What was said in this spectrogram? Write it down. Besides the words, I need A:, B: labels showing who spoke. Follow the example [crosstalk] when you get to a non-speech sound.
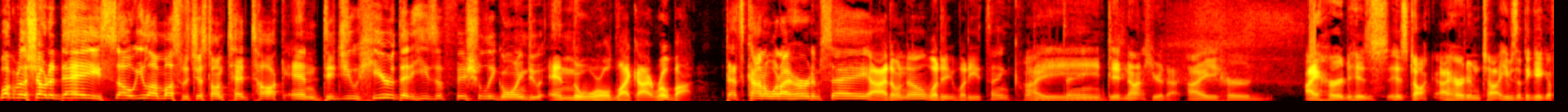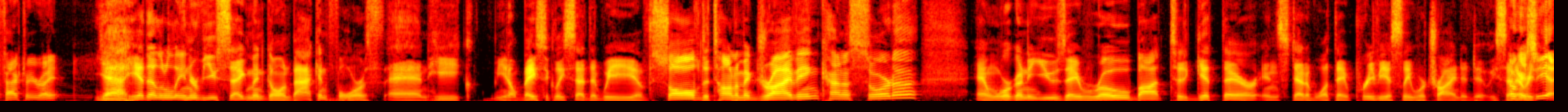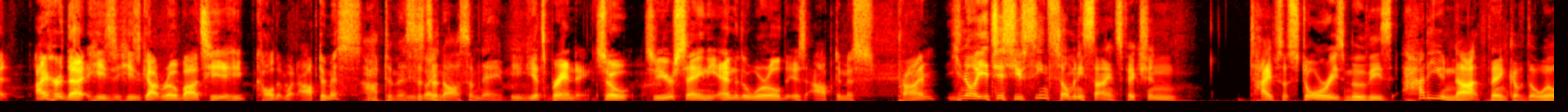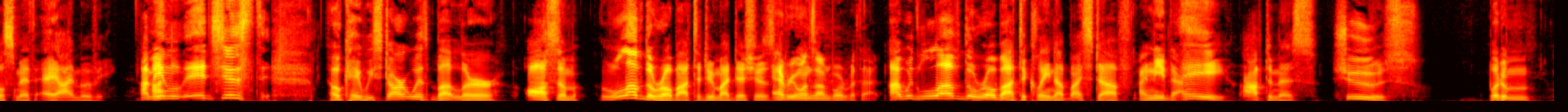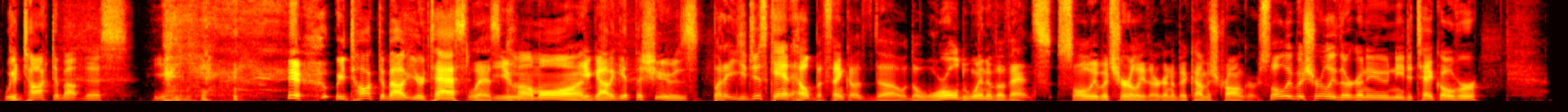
A: Welcome to the show today. So, Elon Musk was just on TED Talk, and did you hear that he's officially going to end the world like I Robot? That's kind of what I heard him say. I don't know. What do you, what do you think? What do you
B: I
A: think?
B: did not hear that. I heard I heard his his talk. I heard him talk. He was at the Gigafactory, right?
A: Yeah, he had that little interview segment going back and forth, and he, you know, basically said that we have solved autonomic driving, kind of, sorta, and we're going to use a robot to get there instead of what they previously were trying to do. He said,
B: Okay,
A: every-
B: so yeah, I heard that he's he's got robots. He he called it what Optimus.
A: Optimus.
B: He's
A: It's
B: like-
A: an awesome name.
B: He gets branding. So so you're saying the end of the world is Optimus Prime?
A: You know, it's just you've seen so many science fiction types of stories, movies. How do you not think of the Will Smith AI movie? I mean, it's just okay. We start with Butler. Awesome. Love the robot to do my dishes.
B: Everyone's on board with that.
A: I would love the robot to clean up my stuff.
B: I need that.
A: Hey, Optimus, shoes. Put them.
B: we talked about this. [laughs]
A: we talked about your task list.
B: You-
A: Come on.
B: You got to get the shoes.
A: But you just can't help but think of the the whirlwind of events. Slowly but surely, they're going to become stronger. Slowly but surely, they're going to need to take over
